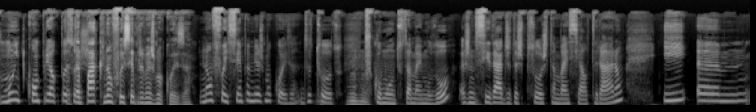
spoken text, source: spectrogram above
Muito com preocupações. A PAC não foi sempre a mesma coisa. Não foi sempre a mesma coisa, de todo. Uhum. Porque o mundo também mudou, as necessidades das pessoas também se alteraram e um,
